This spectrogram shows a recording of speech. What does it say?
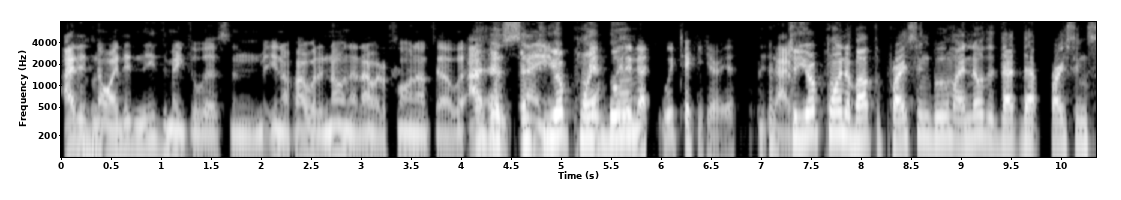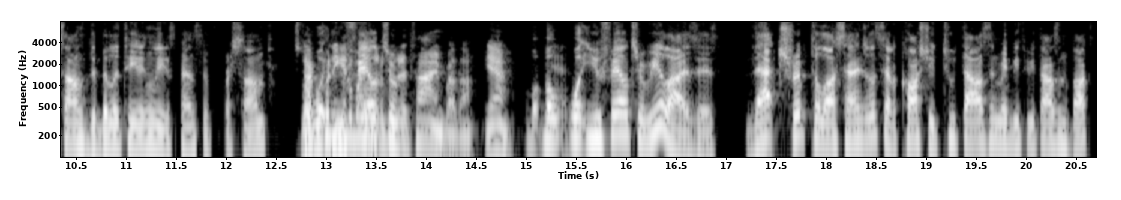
I didn't mm-hmm. know I didn't need to make the list, and you know, if I would have known that, I would have flown out to LA. I'm and, just saying. And to your point, yeah, boom. We we're taking care of you. to your point about the pricing, boom. I know that that that pricing sounds debilitatingly expensive for some. Start putting it away a little to, bit of time, brother. Yeah. But, but yeah. what you fail to realize is that trip to Los Angeles that'll cost you two thousand, maybe three thousand bucks.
